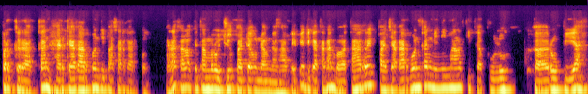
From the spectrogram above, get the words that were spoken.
pergerakan harga karbon di pasar karbon. Karena kalau kita merujuk pada Undang-Undang HPP dikatakan bahwa tarif pajak karbon kan minimal 30 uh, rupiah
